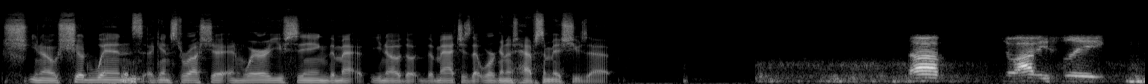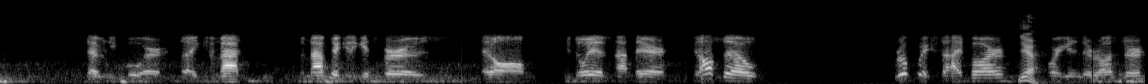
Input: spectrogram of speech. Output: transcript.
sh- you know, should wins against Russia, and where are you seeing the ma- you know the the matches that we're going to have some issues at? Um, so obviously, seventy-four. Like I'm not, I'm not picking against Burroughs at all. Geduev's not there, and also, real quick sidebar Yeah. before I get into the roster.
